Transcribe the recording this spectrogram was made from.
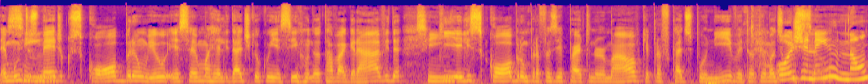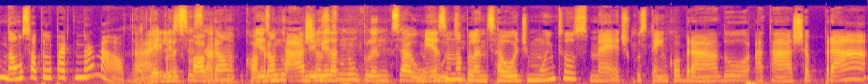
né? Muitos Sim. médicos cobram, eu, essa é uma realidade que eu conheci quando eu estava grávida, Sim. que eles cobram para fazer parto normal, que é para ficar disponível, então tem uma discussão. Hoje nem, não, não só pelo parto normal, tá? Até eles cobram, cobram mesmo taxas... No, mesmo num plano de saúde. Mesmo no plano de saúde, muitos médicos têm cobrado a taxa para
